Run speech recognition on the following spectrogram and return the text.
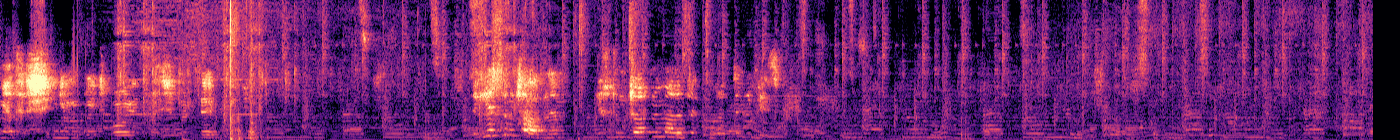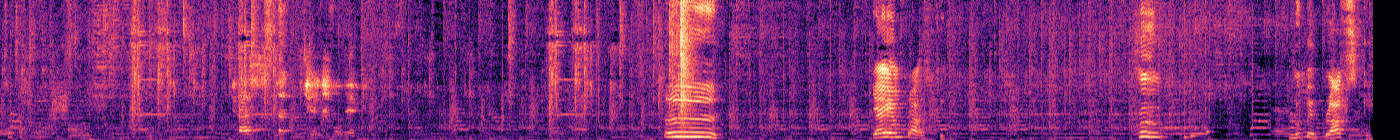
Ja też się nie mówić, bo jesteśmy ty. Jestem czarnym. Jestem czarnym, ale tak naprawdę niebieskim. Czas Ja jem placki. Lubię placki.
